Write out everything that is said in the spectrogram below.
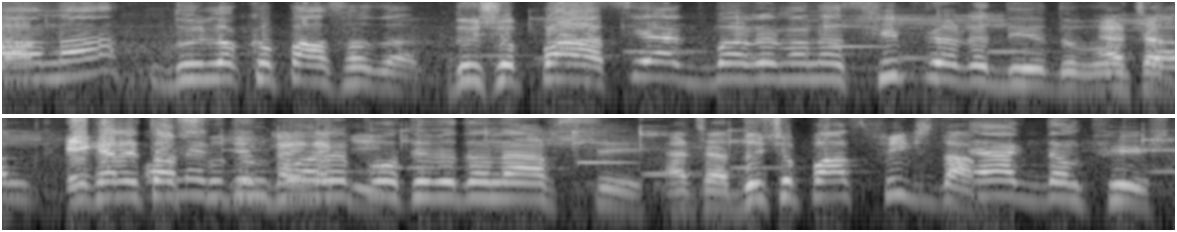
মানা দুই লক্ষ পাঁচ হাজার। দুইশো পাঁচ? একবারে মানে সিপ রেটে দিয়ে দেবো আচ্ছা, এখানে তো সুযোগ পরে প্রতিবেদনে আসছি। আচ্ছা দুইশো পাঁচ ফিক্স দাম? একদম ফিক্সড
